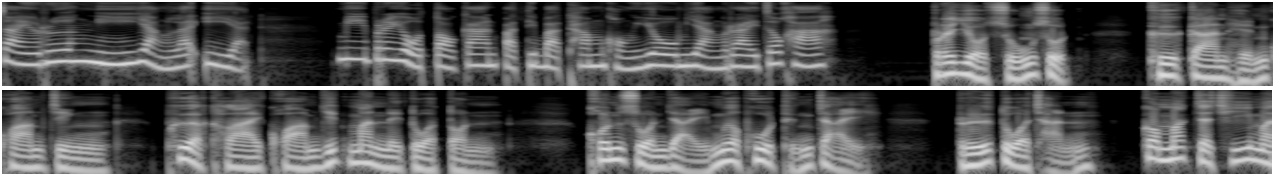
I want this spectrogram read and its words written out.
ใจเรื่องนี้อย่างละเอียด มีประโยชน์ต่อการปฏิบัติธรรมของโยมอย่างไรเจ้าคะ ประโยชน์สูงสุด คือการเห็นความจริง เพื่อคลายความยึดมั่นในตัวตน คนส่วนใหญ่เมื่อพูดถึงใจ หรือตัวฉัน ก็มักจะชี้มา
